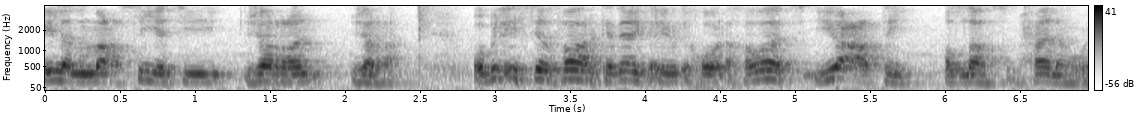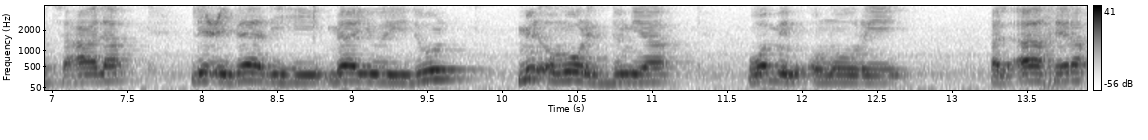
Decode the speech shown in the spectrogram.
إلى المعصية جرا جرا. وبالاستغفار كذلك أيها الإخوة والأخوات يعطي الله سبحانه وتعالى لعباده ما يريدون من أمور الدنيا ومن أمور الآخرة.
